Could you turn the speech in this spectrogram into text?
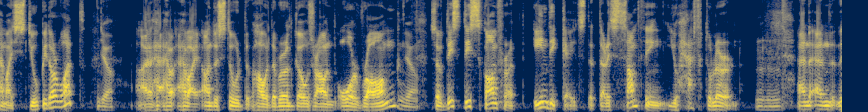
Am I stupid or what? Yeah. I, have, have I understood how the world goes round all wrong? Yeah. So this discomfort indicates that there is something you have to learn. Mm-hmm. And and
